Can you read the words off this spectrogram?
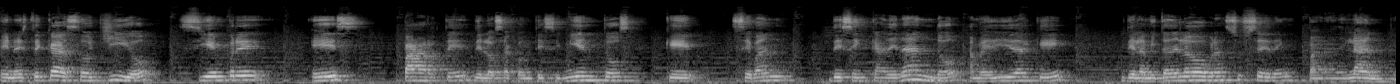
en este caso, Gio siempre es parte de los acontecimientos que se van desencadenando a medida que de la mitad de la obra suceden para adelante.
